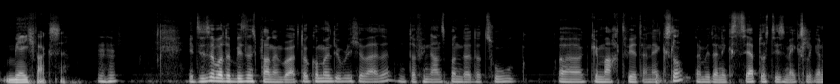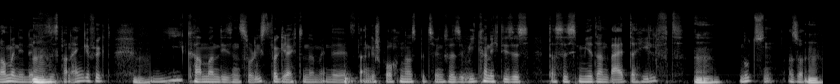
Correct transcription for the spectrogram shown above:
mehr ich wachse. Mhm. Jetzt ist aber der Businessplan ein Word-Dokument üblicherweise und der Finanzplan, der dazu äh, gemacht wird, ein Excel. Dann wird ein Exzerpt aus diesem Excel genommen, in den mhm. Businessplan eingefügt. Mhm. Wie kann man diesen Solist-Vergleich, den du am Ende jetzt angesprochen hast, beziehungsweise wie kann ich dieses, dass es mir dann weiterhilft, mhm. Nutzen? Also mhm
